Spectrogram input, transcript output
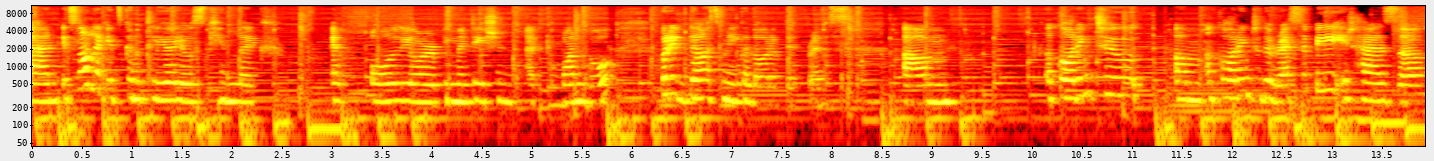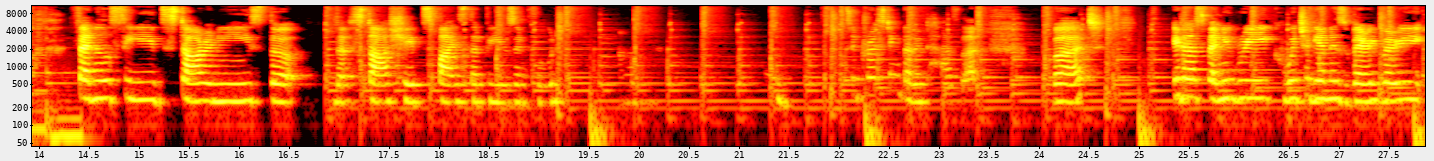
And it's not like it's gonna clear your skin like all your pigmentation at one go but it does make a lot of difference. Um, according to um, according to the recipe, it has uh, fennel seeds, star anise, the the star-shaped spice that we use in food. It's interesting that it has that, but it has fenugreek, which again is very very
